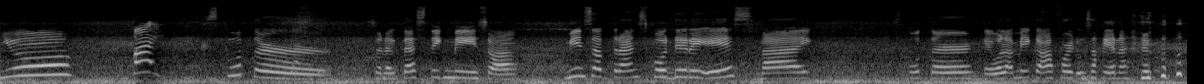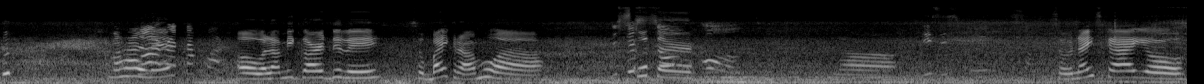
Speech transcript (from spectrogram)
new bike. scooter. So nag-testing me. So ang means of transport diri is bike, scooter. Kay wala may ka-afford og sakyanan. Mahal eh. Oh, wala may car diri. So bike ra mo ah. This is Scooter. so old. Na This is So, nice kayo.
